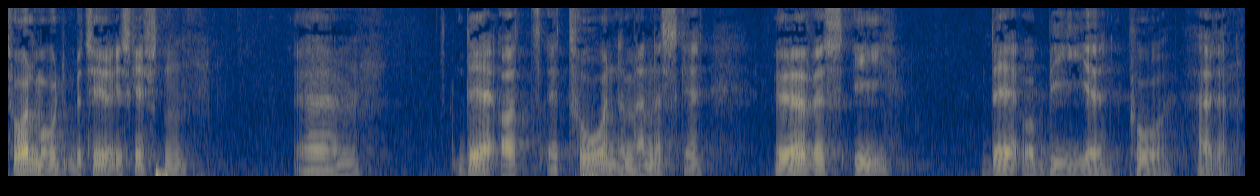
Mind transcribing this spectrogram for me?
Tålmod betyr i Skriften eh, det at et troende menneske øves i det å bie på Herren.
